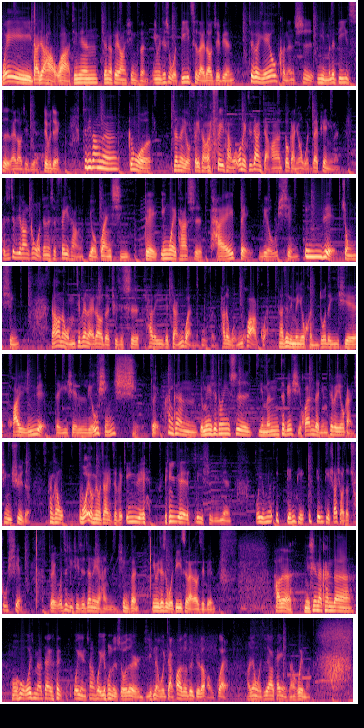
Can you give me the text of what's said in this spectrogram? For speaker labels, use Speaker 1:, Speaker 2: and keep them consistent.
Speaker 1: 喂，大家好哇！今天真的非常兴奋，因为这是我第一次来到这边，这个也有可能是你们的第一次来到这边，对不对？这地方呢，跟我真的有非常非常，我我每次这样讲，好像都感觉我是在骗你们。可是这个地方跟我真的是非常有关系，对，因为它是台北流行音乐中心。然后呢，我们这边来到的其实是它的一个展馆的部分，它的文化馆。那这里面有很多的一些华语音乐的一些流行史，对，看看有没有一些东西是你们特别喜欢的，你们特别有感兴趣的，看看我有没有在这个音乐音乐历史里面，我有没有一点点一点点小小的出现。对我自己其实真的也很兴奋，因为这是我第一次来到这边。好的，你现在看到。我我为什么要戴个 我演唱会用的时候的耳机呢？我讲话的时候都觉得好怪，哦好像我是要开演唱会吗？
